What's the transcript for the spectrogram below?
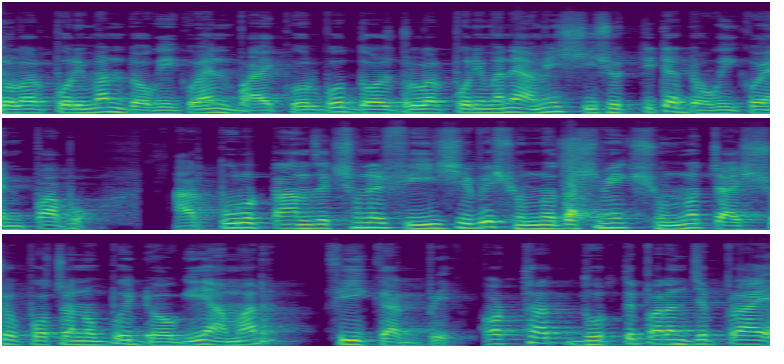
ডলার পরিমাণ ডগি কয়েন বাই করব। দশ ডলার পরিমাণে আমি ছেষট্টিটা ডগি কয়েন পাবো। আর পুরো ট্রানজ্যাকশনের ফি হিসেবে শূন্য দশমিক শূন্য চারশো পঁচানব্বই ডগি আমার ফি কাটবে। অর্থাৎ ধরতে পারেন যে প্রায়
